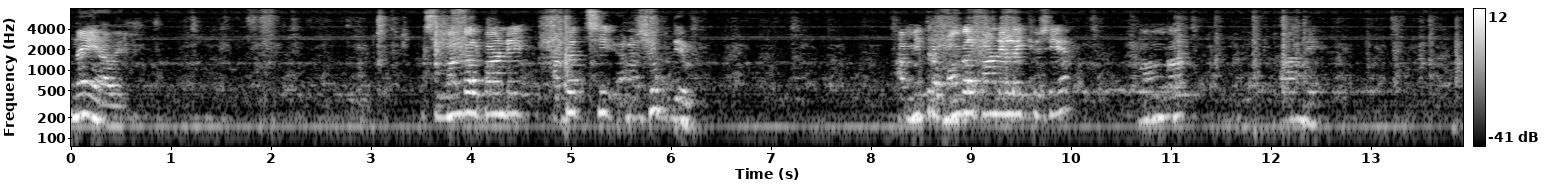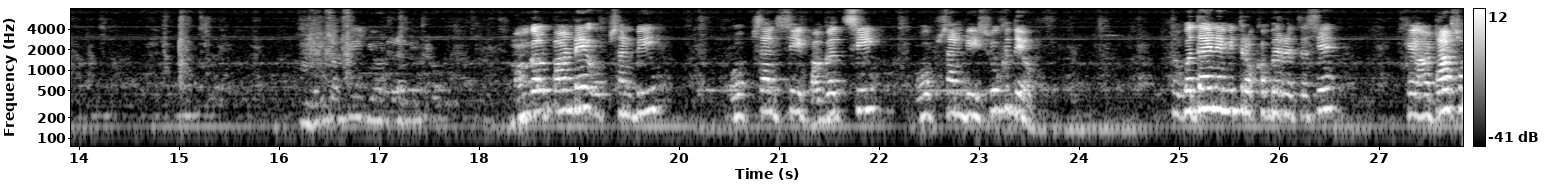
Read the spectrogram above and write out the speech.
નહીં આવે. પછી મંગલ પાંડે, ભગતસિંહ અને સુખદેવ. આ મિત્ર મંગલ પાંડે લખ્યું છે. મંગલ પાંડે. મંગલ પાંડે ઓપ્શન બી ઓપ્શન સી ભગતસિંહ. ઓપ્શન ડી સુખદેવ તો બધાને મિત્રો ખબર જ હશે કે અઢારસો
